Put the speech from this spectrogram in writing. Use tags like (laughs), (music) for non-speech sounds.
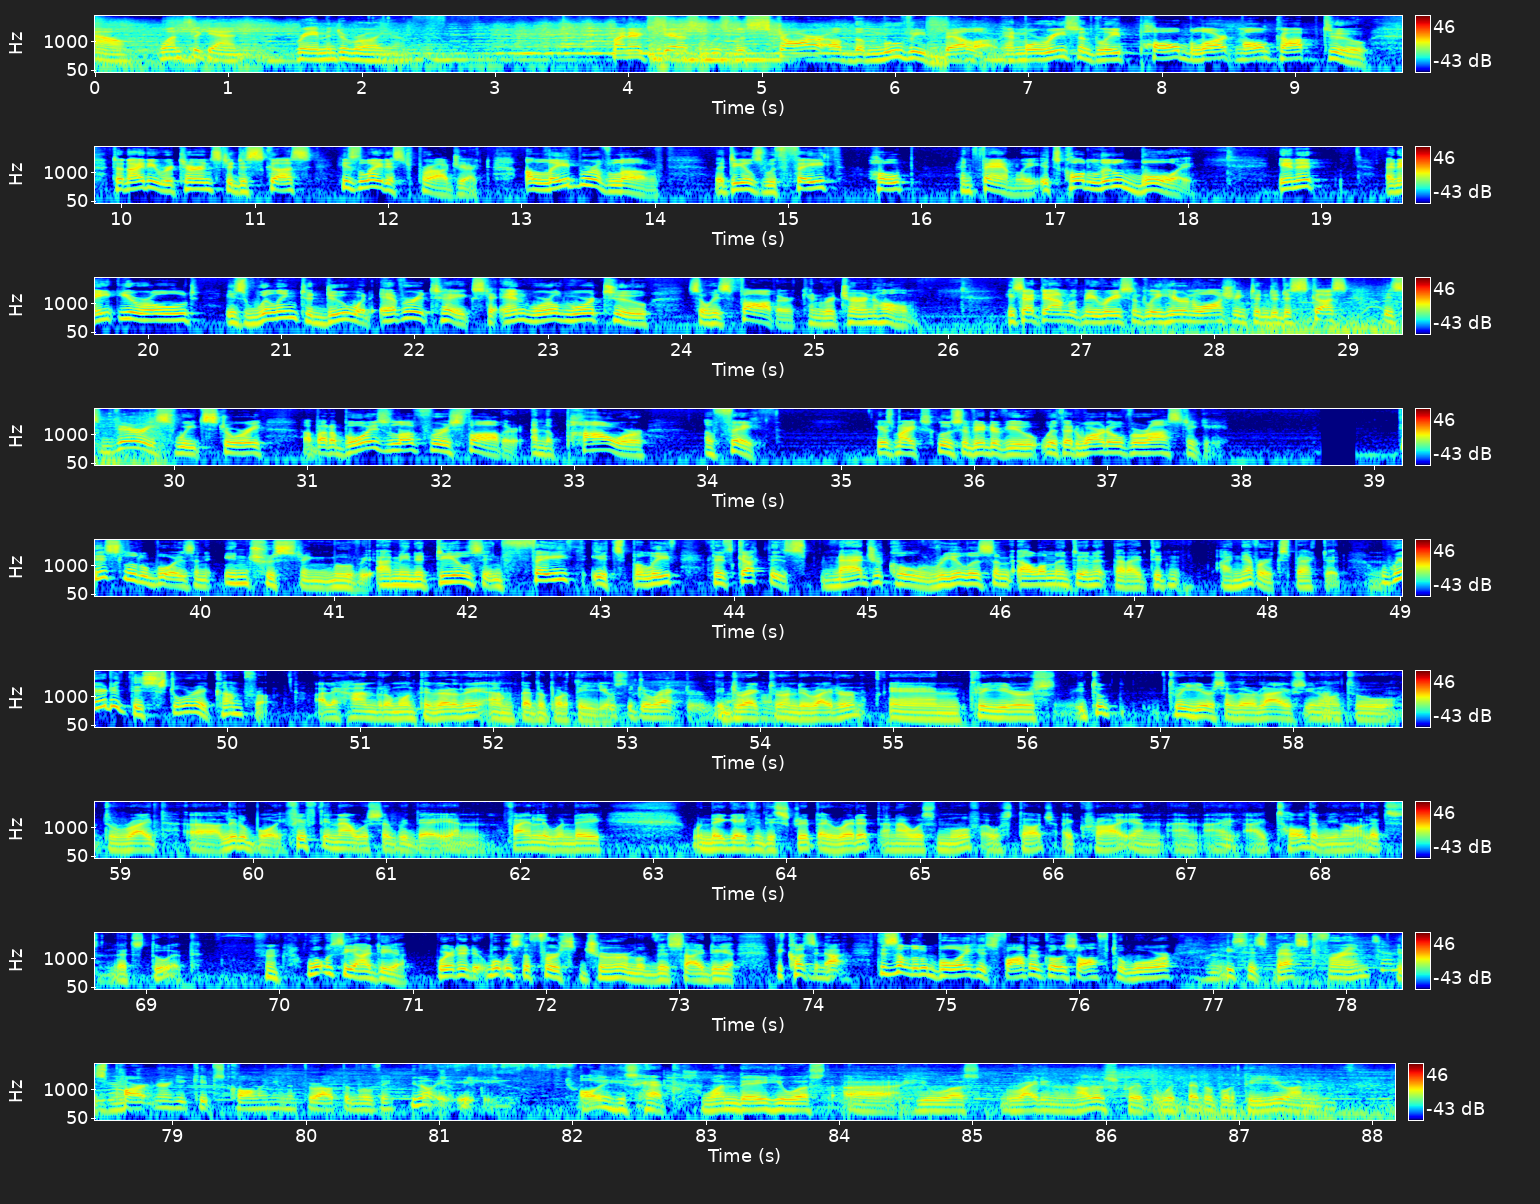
now, once again, Raymond Arroyo. My next guest was the star of the movie Bella, and more recently, Paul Blart Mall Cop 2. Tonight, he returns to discuss his latest project, a labor of love that deals with faith, hope, and family. It's called Little Boy. In it, an eight year old is willing to do whatever it takes to end World War II so his father can return home. He sat down with me recently here in Washington to discuss this very sweet story about a boy's love for his father and the power of faith. Here's my exclusive interview with Eduardo Verastegui. This little boy is an interesting movie. I mean, it deals in faith, its belief. It's got this magical realism element in it that I didn't, I never expected. Mm. Where did this story come from? Alejandro Monteverde and Pepe Portillo. Who's the director? The director and the writer. And three years, it took three years of their lives, you know, to, to write uh, Little Boy, 15 hours every day. And finally, when they, when they gave me the script, I read it and I was moved, I was touched, I cried, and, and I, hmm. I told them, you know, let's, let's do it. Hmm. What was the idea? Where did it, what was the first germ of this idea? Because uh, this is a little boy, his father goes off to war, he's his best friend, his partner, he keeps calling him throughout the movie. You know, it, it, all in his head. One day he was, uh, he was writing another script with Pepe Portillo and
